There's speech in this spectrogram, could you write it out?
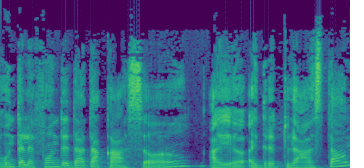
un telefon de dat acasă, ai, ai dreptul la asta,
